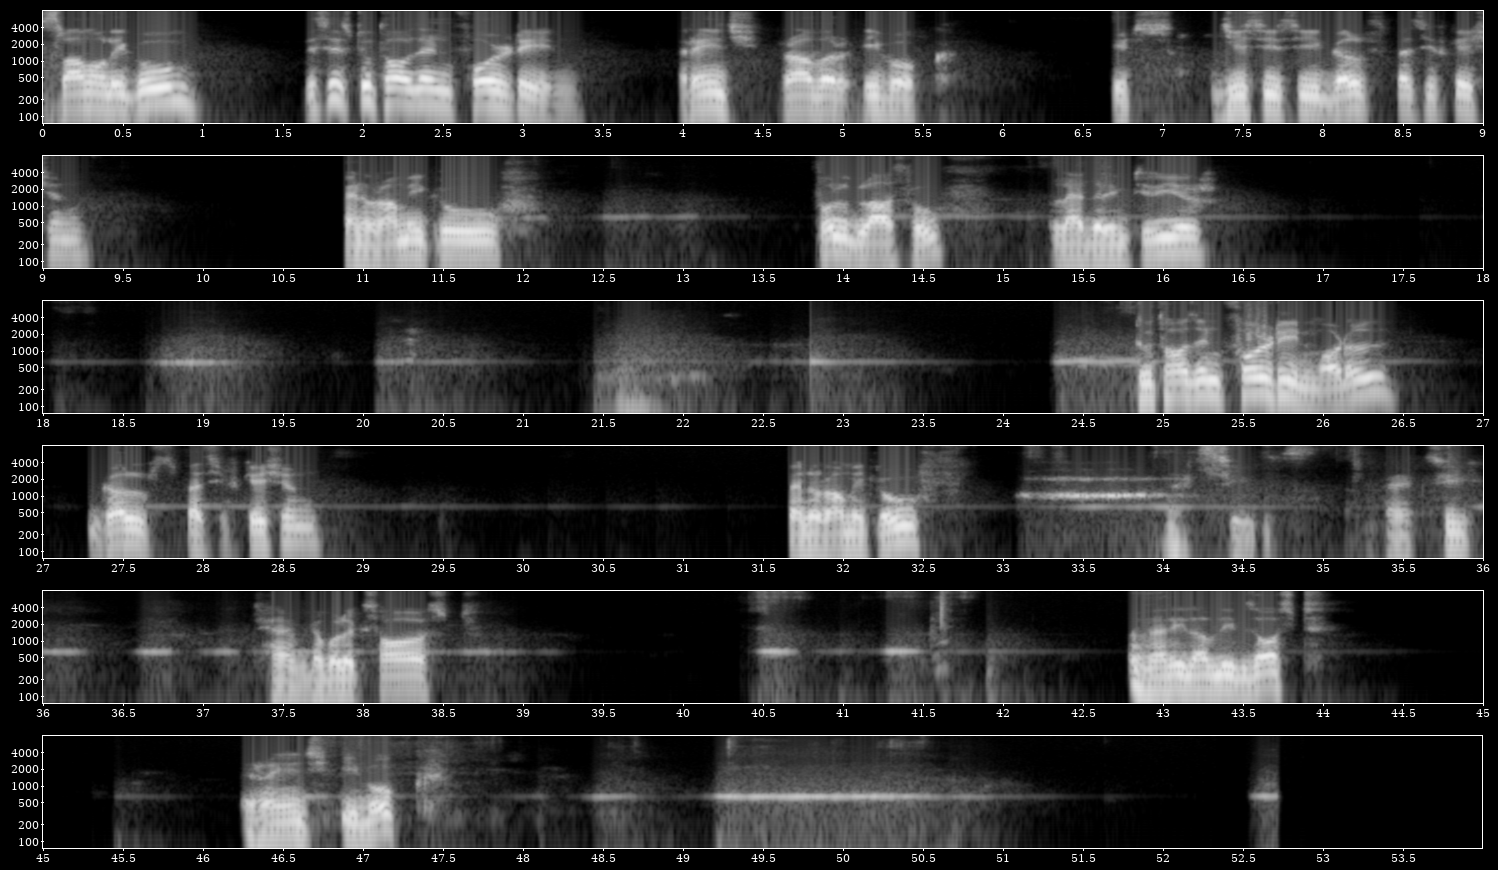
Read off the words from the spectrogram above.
Assalamu alaikum. This is 2014 Range Rover Evoque. It's GCC Gulf specification, panoramic roof, full glass roof, leather interior. Two thousand fourteen model, Gulf specification, panoramic roof. Let's see, back see. Have double exhaust. Very lovely exhaust. Range Evoque.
